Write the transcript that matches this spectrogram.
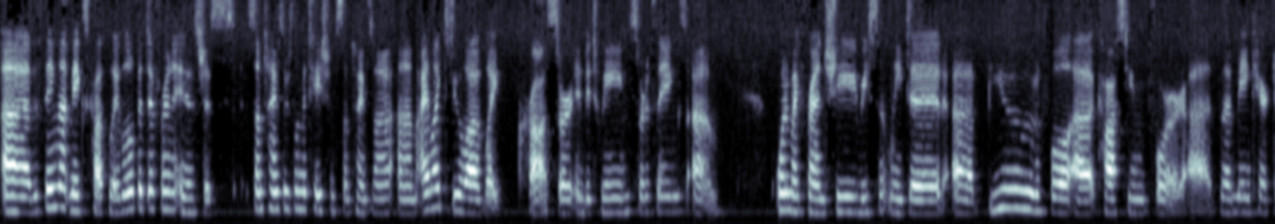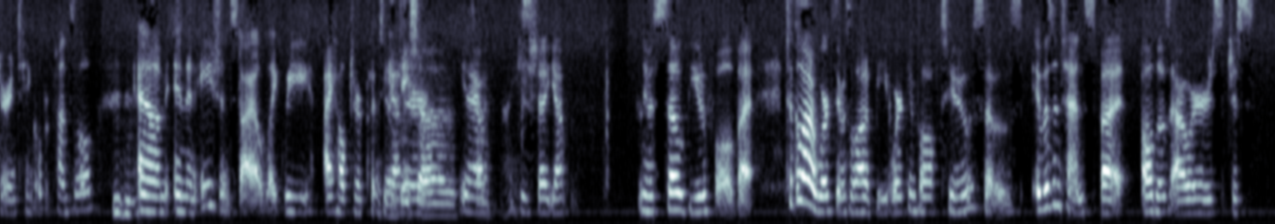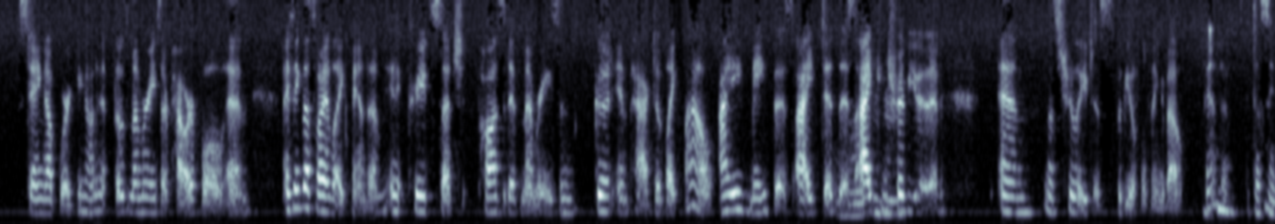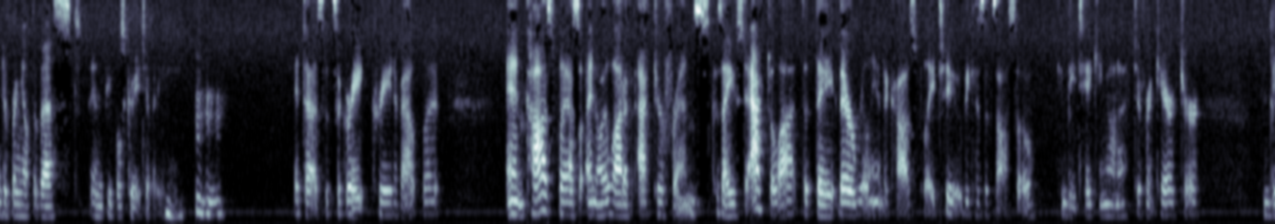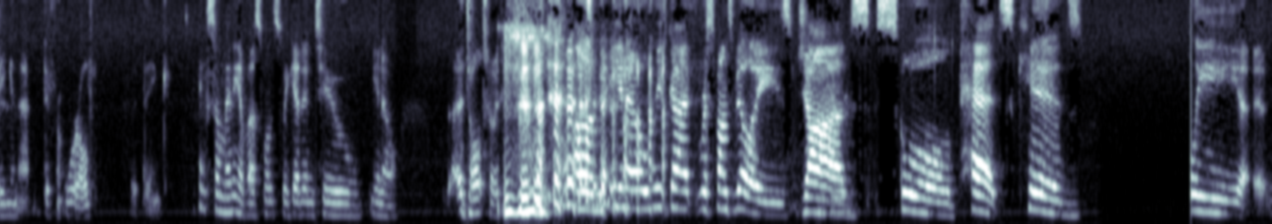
Uh, the thing that makes cosplay a little bit different is just sometimes there's limitations, sometimes not. Um, I like to do a lot of like cross or in between sort of things. Um, one of my friends, she recently did a beautiful uh, costume for uh, the main character in Tangled Rapunzel Mhm. um, in an Asian style. Like we, I helped her put together geisha you know, kind of- nice. geisha, yep. And it was so beautiful, but it took a lot of work. There was a lot of beadwork involved too, so it was, it was intense. But all those hours just staying up working on it, those memories are powerful, and I think that's why I like fandom. It creates such positive memories and good impact of like, wow, I made this, I did this, I Mhm. contributed, and that's truly just the beautiful thing about fandom. It does seem to bring out the best in people's creativity. hmm It does. It's a great creative outlet. And cosplay, I know a lot of actor friends because I used to act a lot. That they they're really into cosplay too because it's also can be taking on a different character and being in that different world. I would think. I think so many of us, once we get into, you know, adulthood, Mhm. um, you know, we've got responsibilities, jobs, school, pets, kids, family, uh,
